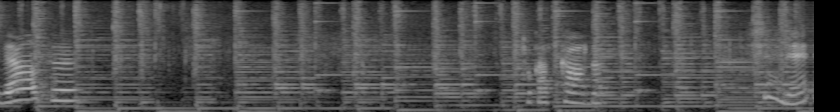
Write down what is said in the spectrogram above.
ve altı. Çok az kaldı. Şimdi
